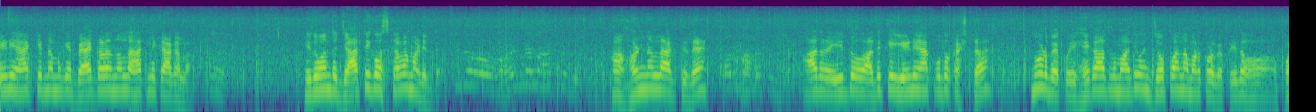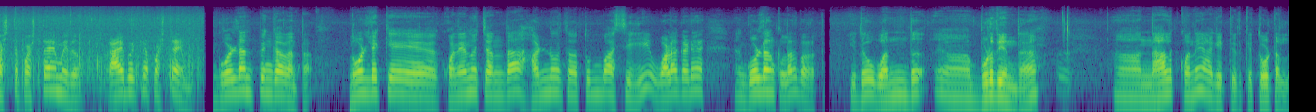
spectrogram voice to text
ಏಣಿ ಹಾಕಿ ನಮಗೆ ಬ್ಯಾಗ್ಗಳನ್ನೆಲ್ಲ ಹಾಕ್ಲಿಕ್ಕೆ ಆಗಲ್ಲ ಇದು ಒಂದು ಜಾತಿಗೋಸ್ಕರ ಮಾಡಿದ್ದೆ. ಹಾಂ ಹಣ್ಣೆಲ್ಲ ಆಗ್ತಿದೆ. ಆದರೆ ಇದು ಅದಕ್ಕೆ ಏಣಿ ಹಾಕೋದು ಕಷ್ಟ. ನೋಡಬೇಕು ಈಗ ಹೇಗಾದರೂ ಮಾಡಿ ಒಂದು ಜೋಪಾನ ಮಾಡ್ಕೊಳ್ಬೇಕು. ಇದು ಫಸ್ಟ್ ಫಸ್ಟ್ ಟೈಮ್ ಇದು. ಕಾಯಿ ಬಿಟ್ಟರೆ ಫಸ್ಟ್ ಟೈಮ್ ಗೋಲ್ಡನ್ ಪಿಂಗರ್ ಅಂತ. ನೋಡಲಿಕ್ಕೆ ಕೊನೆನೂ ಚಂದ ಹಣ್ಣು ತುಂಬ ಸಿಹಿ ಒಳಗಡೆ ಗೋಲ್ಡನ್ ಕಲರ್ ಬರುತ್ತೆ. ಇದು ಒಂದು ಬುಡದಿಂದ ನಾಲ್ಕು ಕೊನೆ ಆಗಿತ್ತು ಇದಕ್ಕೆ ಟೋಟಲ್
